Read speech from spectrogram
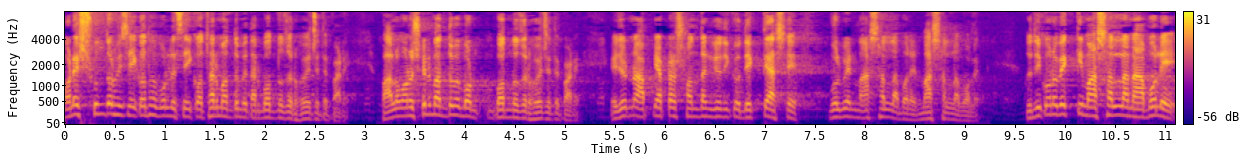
অনেক সুন্দর হয়েছে এই কথা বললে, সেই কথার মাধ্যমে তার বদনজর হয়ে যেতে পারে। ভালো মানুষের মাধ্যমে বদ- বদনজর হয়ে যেতে পারে। এজন্য আপনি আপনার সন্তান যদি কেউ দেখতে আসে, বলবেন, মাশাল্লাহ বলেন মাশাল্লাহ বলেন। যদি কোনো ব্যক্তি মাশাল্লাহ না বলে,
